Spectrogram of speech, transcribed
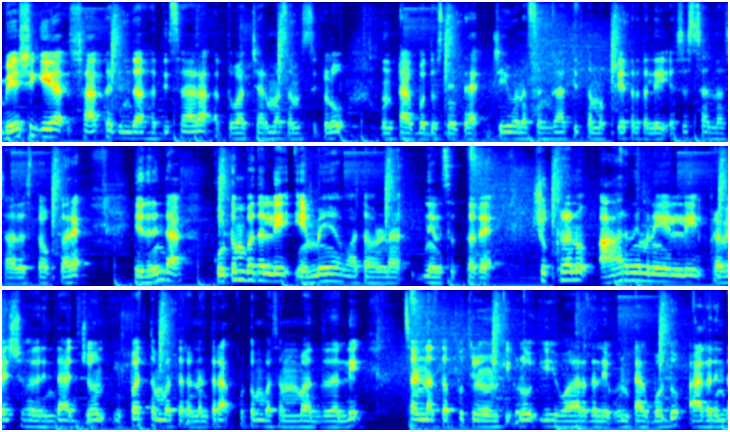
ಬೇಸಿಗೆಯ ಶಾಖದಿಂದ ಅತಿಸಾರ ಅಥವಾ ಚರ್ಮ ಸಮಸ್ಯೆಗಳು ಉಂಟಾಗ್ಬೋದು. ಸ್ನೇಹಿತರೆ, ಜೀವನ ಸಂಗಾತಿ ತಮ್ಮ ಕ್ಷೇತ್ರದಲ್ಲಿ ಯಶಸ್ಸನ್ನು ಸಾಧಿಸ್ತಾ ಹೋಗ್ತಾರೆ. ಇದರಿಂದ ಕುಟುಂಬದಲ್ಲಿ ಹೆಮ್ಮೆಯ ವಾತಾವರಣ ನೆಲೆಸುತ್ತದೆ. ಶುಕ್ರನು ಆರನೇ ಮನೆಯಲ್ಲಿ ಪ್ರವೇಶಿಸುವುದರಿಂದ ಜೂನ್ ಇಪ್ಪತ್ತೊಂಬತ್ತರ ನಂತರ ಕುಟುಂಬ ಸಂಬಂಧದಲ್ಲಿ ಸಣ್ಣ ತಪ್ಪು ತಿಳುವಳಿಕೆಗಳು ಈ ವಾರದಲ್ಲಿ ಉಂಟಾಗ್ಬೋದು. ಆದ್ದರಿಂದ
